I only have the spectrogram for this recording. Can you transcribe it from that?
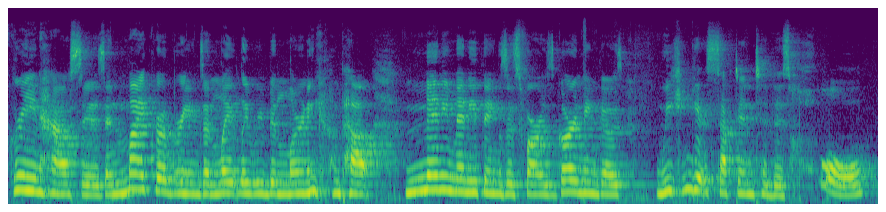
greenhouses and microgreens. And lately we've been learning about many, many things as far as gardening goes. We can get sucked into this hole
